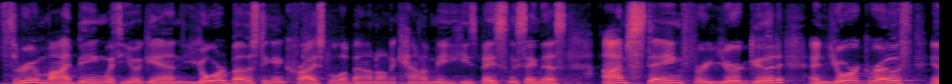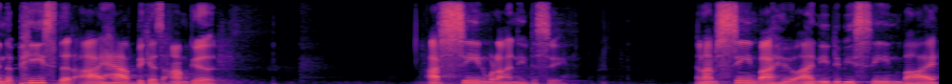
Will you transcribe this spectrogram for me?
through my being with you again, your boasting in Christ will abound on account of me. He's basically saying this I'm staying for your good and your growth in the peace that I have because I'm good. I've seen what I need to see and I'm seen by who I need to be seen by,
